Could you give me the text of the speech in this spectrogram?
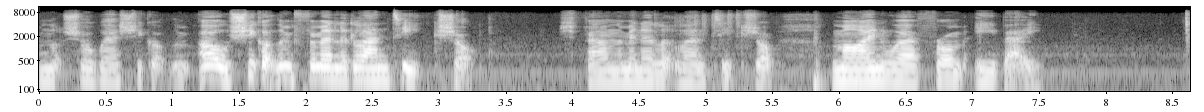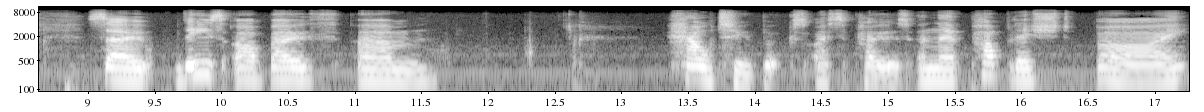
I'm not sure where she got them. Oh, she got them from a little antique shop. She found them in a little antique shop. Mine were from eBay. So these are both um, how-to books, I suppose, and they're published by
